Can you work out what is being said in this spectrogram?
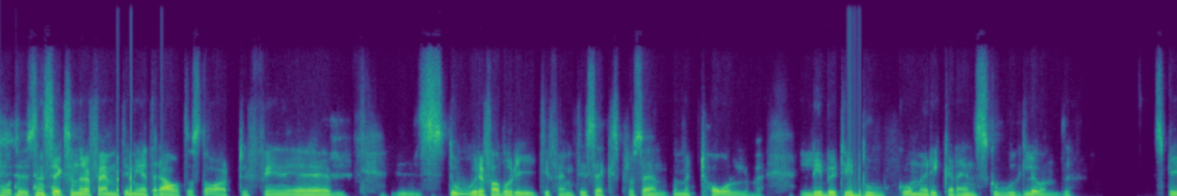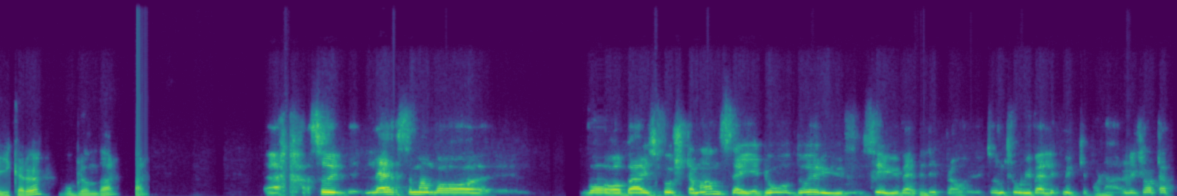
2650 meter autostart. Eh, stor favorit till 56 procent, nummer 12. Liberty Boko med Rickard N Skoglund. Spikar du och blundar? Eh, alltså, läser man vad, vad Bergs första man säger, då, då är det ju, ser det ju väldigt bra ut. De tror ju väldigt mycket på den här. Och det är klart att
